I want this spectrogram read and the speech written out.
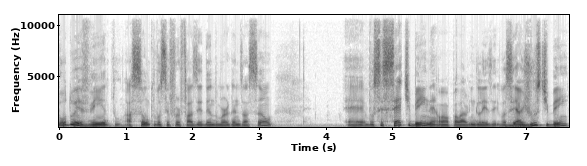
todo evento, ação que você for fazer dentro de uma organização, é, você sete bem, né? Uma palavra em inglês. Você uhum. ajuste bem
